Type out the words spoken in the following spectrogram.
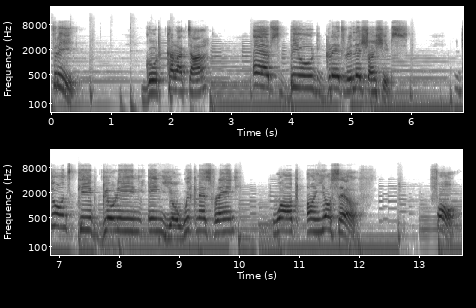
3. Good character helps build great relationships. Don't keep glorying in your weakness, friend. Work on yourself. 4.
